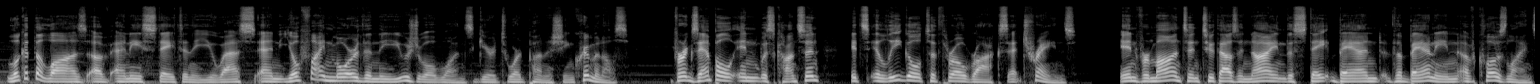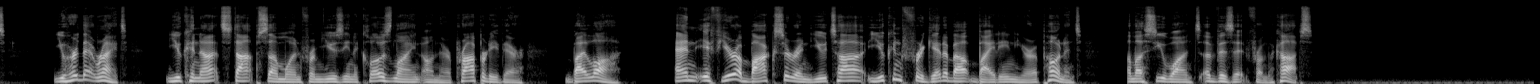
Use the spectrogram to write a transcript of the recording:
Look at the laws of any state in the US, and you'll find more than the usual ones geared toward punishing criminals. For example, in Wisconsin, it's illegal to throw rocks at trains. In Vermont in 2009, the state banned the banning of clotheslines. You heard that right. You cannot stop someone from using a clothesline on their property there by law. And if you're a boxer in Utah, you can forget about biting your opponent, unless you want a visit from the cops.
